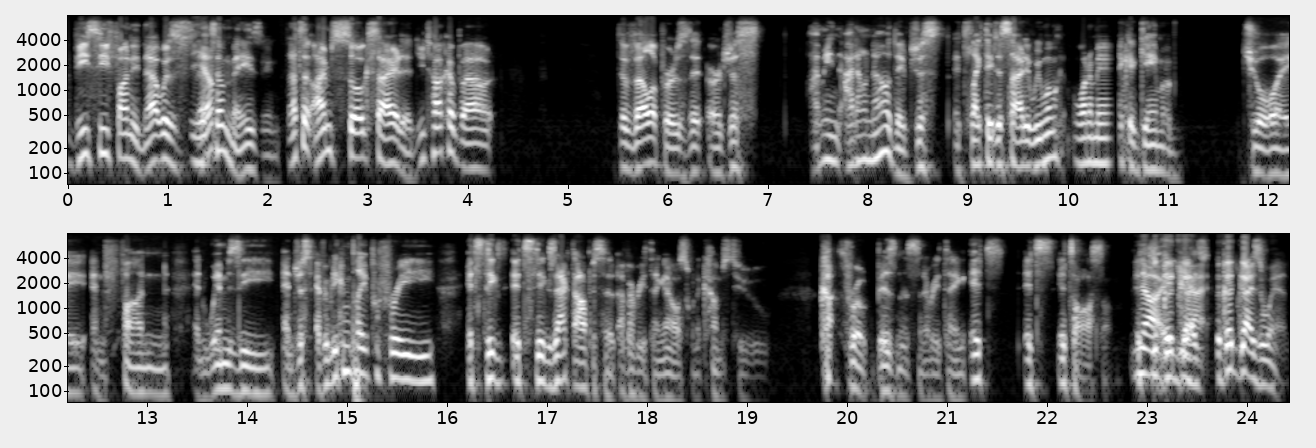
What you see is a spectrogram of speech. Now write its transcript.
VC funding. That was that's Yep. amazing. That's a, I'm so excited. You talk about developers that are just. I mean, I don't know. They've just. It's like they decided we want want to make a game of joy and fun and whimsy and just everybody can play it for free. It's the it's the exact opposite of everything else when it comes to cutthroat business and everything. It's it's it's awesome. It's No, the good it- yeah. guys. The good guys win.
